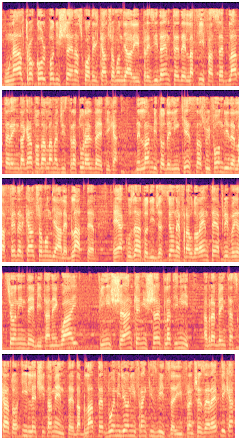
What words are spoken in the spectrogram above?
Un altro colpo di scena scuote il calcio mondiale. Il presidente della FIFA, Sepp Blatter, è indagato dalla magistratura elvetica nell'ambito dell'inchiesta sui fondi della Federcalcio Mondiale. Blatter è accusato di gestione fraudolenta e appropriazione indebita. Nei guai finisce anche Michel Platini. Avrebbe intascato illecitamente da Blatter 2 milioni di franchi svizzeri. Il francese replica,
